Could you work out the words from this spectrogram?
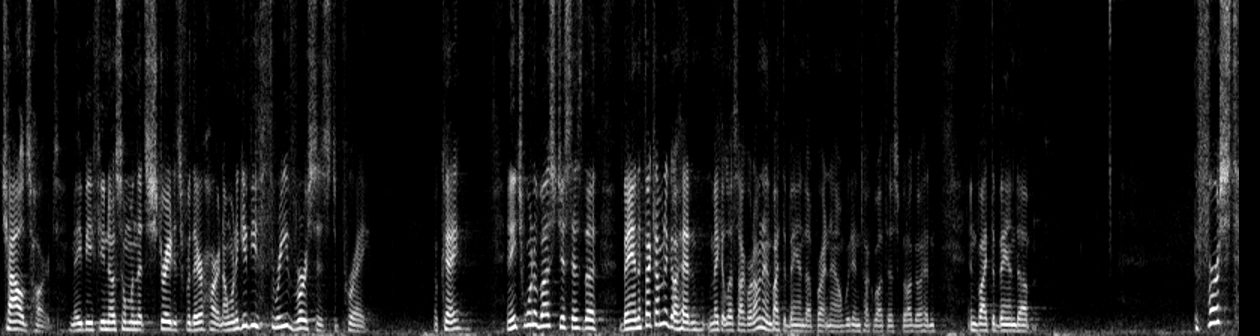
child's heart. Maybe if you know someone that's straight, it's for their heart. And I want to give you three verses to pray. Okay? And each one of us, just as the band, in fact, I'm going to go ahead and make it less awkward. I'm going to invite the band up right now. We didn't talk about this, but I'll go ahead and invite the band up. The first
